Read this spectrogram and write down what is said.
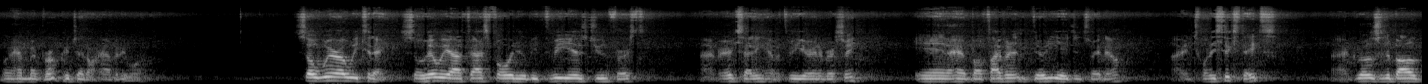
when I had my brokerage, I don't have anymore. So where are we today? So here we are, fast forward, it'll be three years, June first. Uh, very exciting, have a three-year anniversary. And I have about five hundred and thirty agents right now, in twenty-six states. Uh, grows at about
